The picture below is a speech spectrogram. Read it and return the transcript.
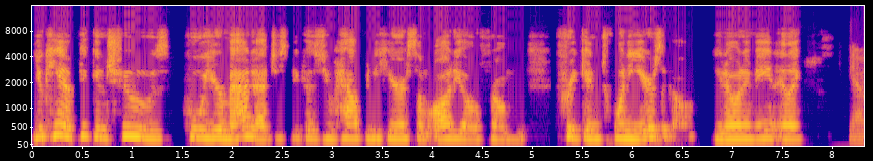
You can't pick and choose who you're mad at just because you happen to hear some audio from freaking 20 years ago. You know what I mean? And like, yeah.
